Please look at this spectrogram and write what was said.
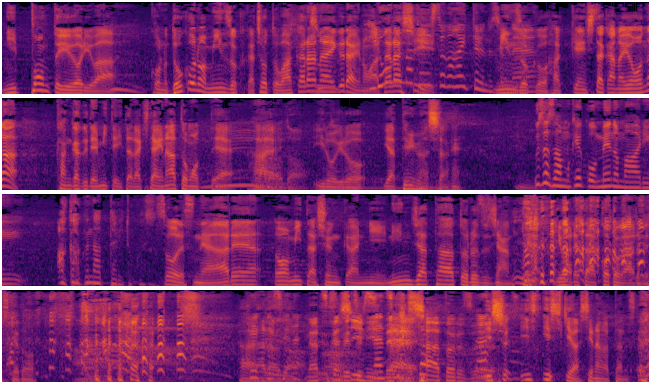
日本というよりは、ん。このどこの民族かちょっとわからないぐらいの新しい民族を発見したかのような感覚で見ていただきたいなと思って、はい、いろいろやってみましたね。宇佐さんも結構目の周り赤くなったりとかそうですね。あれを見た瞬間に忍者タートルズじゃんって言われたことがあるんですけど 懐かしいですね。シャートルズ。一緒意意識はしてなかったんですけど。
